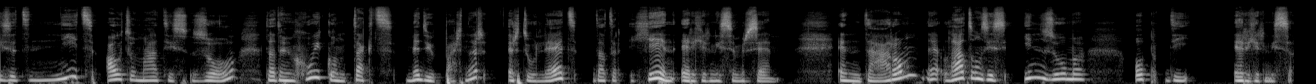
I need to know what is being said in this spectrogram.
is het niet automatisch zo dat een goed contact met uw partner ertoe leidt dat er geen ergernissen meer zijn. En daarom, laat ons eens inzoomen op die ergernissen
